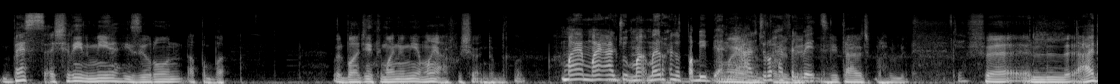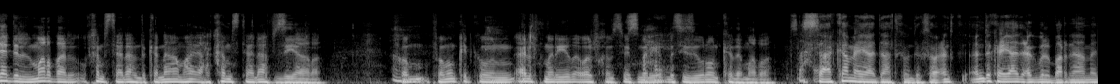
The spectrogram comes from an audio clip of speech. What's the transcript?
بس 20% يزورون اطباء والباقيين 8% ما يعرفوا شو عندهم بالضبط ما ما يعالجوا ما, ما يروح عند الطبيب يعني يعالج روحه في. البيت هي تعالج في البيت أوكي. فعدد المرضى ال 5000 ذكرناهم هاي 5000 زيارة. فم- فممكن تكون 1000 مريض أو 1500 صحيح. مريض بس يزورون كذا مرة. صحيح. الساعة كم عياداتكم دكتور؟ عندك عندك عيادة عقب البرنامج؟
